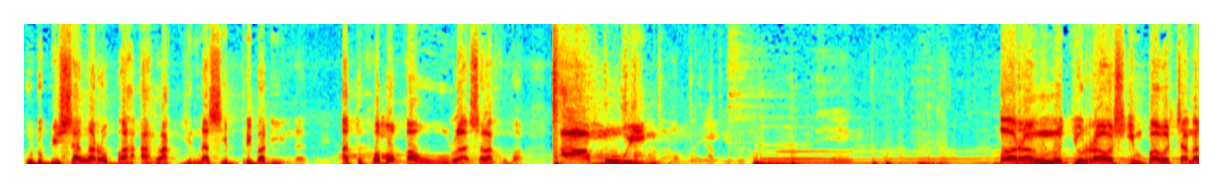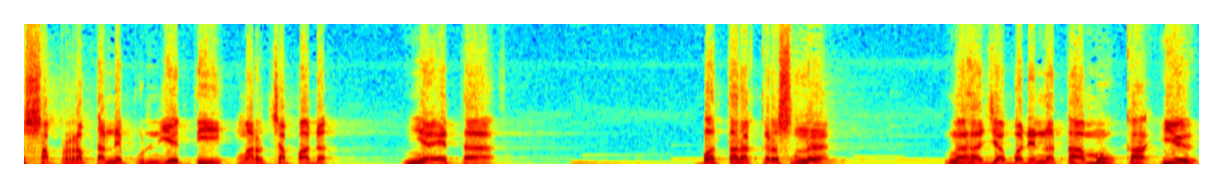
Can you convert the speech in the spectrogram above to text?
kudu bisa ngarobah akhlak jeung nasib pribadina. Atuh komo kaula salaku amuing. Barang nuju raos impawacana sapraptane pun yeti marca pada nyaeta Batara Kresna. Ngahaja badena tamu ka ieu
